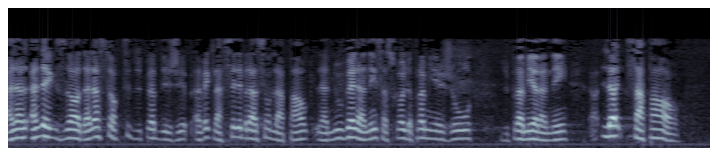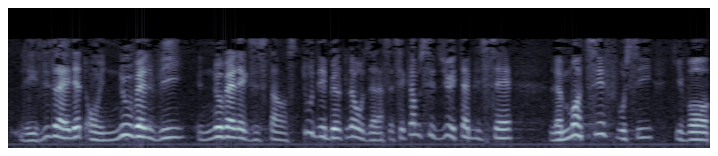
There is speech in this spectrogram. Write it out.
à l'Exode, à la sortie du peuple d'Égypte, avec la célébration de la Pâque, la nouvelle année, ça sera le premier jour du première année. Là, ça part les Israélites ont une nouvelle vie, une nouvelle existence. Tout débute là au C'est comme si Dieu établissait le motif aussi qui va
